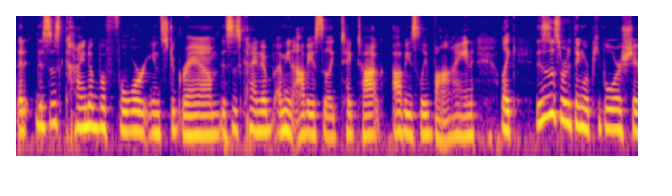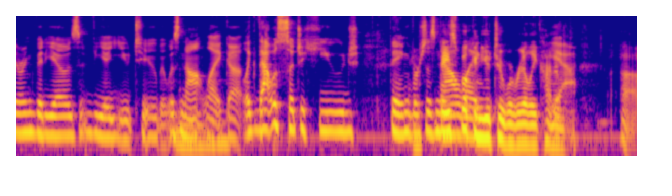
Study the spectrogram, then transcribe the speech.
that this is kind of before Instagram. This is kind of, I mean, obviously like TikTok, obviously Vine. Like this is the sort of thing where people were sharing videos via YouTube. It was Mm. not like a, like that was such a huge thing versus now Facebook like, and YouTube were really kind Yeah. of uh,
